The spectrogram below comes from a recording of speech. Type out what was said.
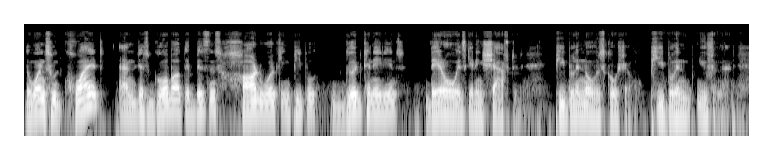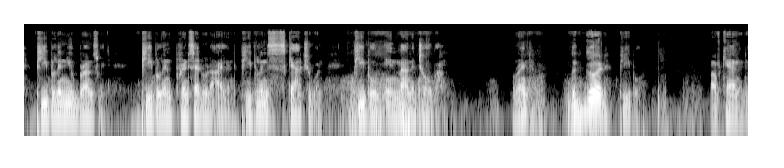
The ones who quiet and just go about their business, hardworking people, good Canadians, they're always getting shafted. People in Nova Scotia, people in Newfoundland, people in New Brunswick, people in Prince Edward Island, people in Saskatchewan, people in Manitoba, right? The good people of Canada,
